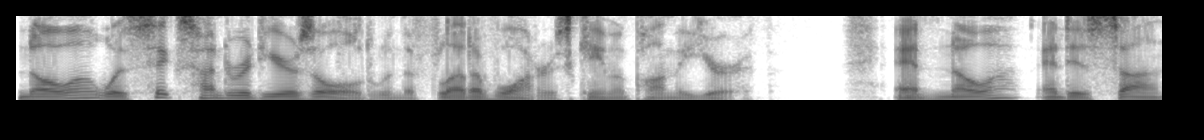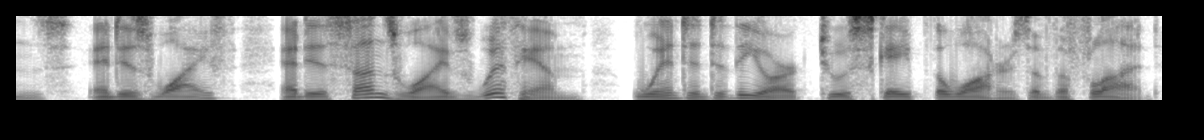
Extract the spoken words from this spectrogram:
Noah was six hundred years old when the flood of waters came upon the earth. And Noah and his sons, and his wife, and his sons' wives with him went into the ark to escape the waters of the flood.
